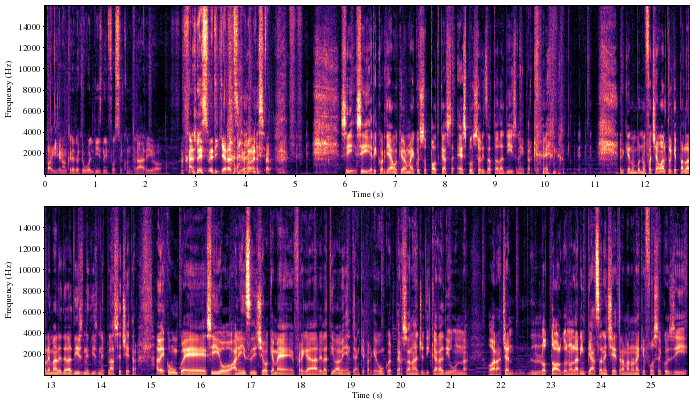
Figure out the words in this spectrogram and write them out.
poi io non credo che Walt Disney fosse contrario alle sue dichiarazioni. sì. sì, sì, ricordiamo che ormai questo podcast è sponsorizzato dalla Disney perché, perché non, non, facciamo altro che parlare male della Disney, Disney Plus, eccetera. Vabbè, comunque sì, io all'inizio dicevo che a me frega relativamente, anche perché comunque il personaggio di Cara Dune, ora, cioè, lo tolgono, la rimpiazzano, eccetera, ma non è che fosse così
